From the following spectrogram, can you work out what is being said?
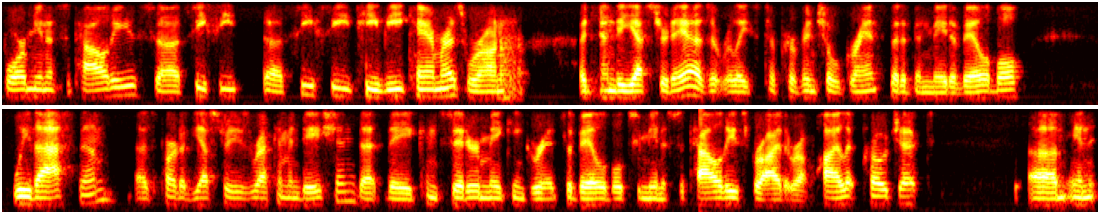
for municipalities. Uh, CC, uh, CCTV cameras were on our, agenda yesterday as it relates to provincial grants that have been made available. We've asked them, as part of yesterday's recommendation, that they consider making grants available to municipalities for either a pilot project um, in,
